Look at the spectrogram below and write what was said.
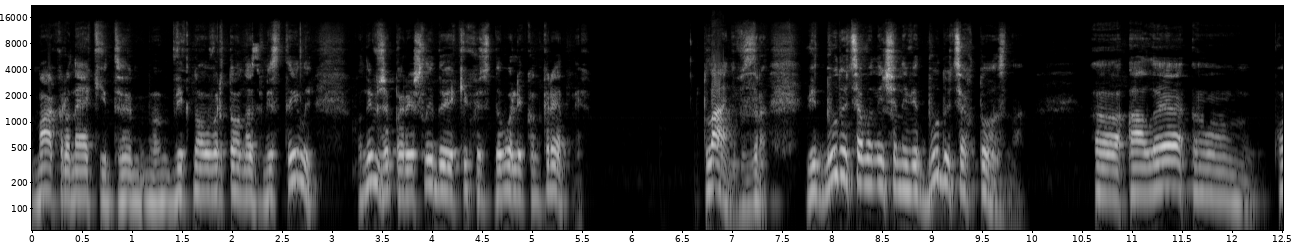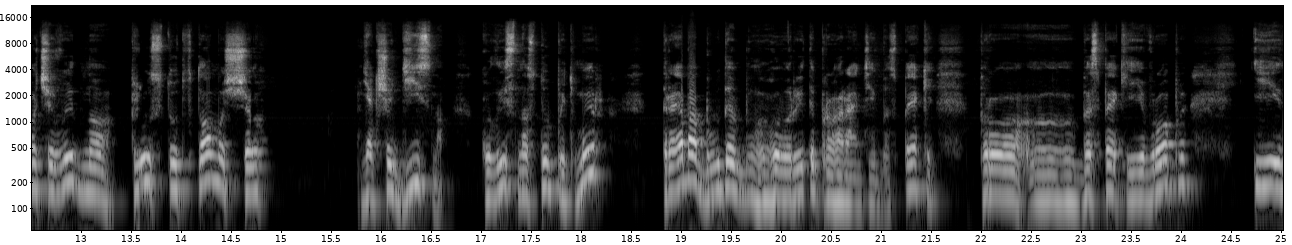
Макрона, які вікно Овертона змістили, вони вже перейшли до якихось доволі конкретних планів. Відбудуться вони чи не відбудуться, хто зна. Е, Але е, очевидно, плюс тут в тому, що якщо дійсно колись наступить мир, треба буде говорити про гарантії безпеки, про е, безпеки Європи. І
